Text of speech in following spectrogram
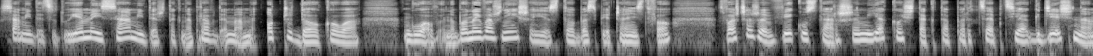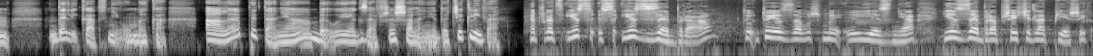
Sami decydujemy i sami też tak naprawdę mamy oczy dookoła głowy. No bo najważniejsze jest to bezpieczeństwo, zwłaszcza, że w wieku starszym jakoś tak ta percepcja gdzieś nam delikatnie umyka. Ale pytania były jak zawsze szalenie dociekliwe. Na przykład jest, jest zebra, tu, tu, jest załóżmy jezdnia, jest zebra, przejście dla pieszych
